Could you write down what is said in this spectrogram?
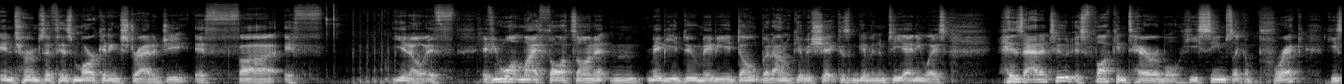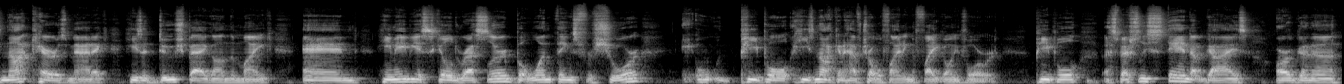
in terms of his marketing strategy. If, uh, if, you know, if, if you want my thoughts on it, and maybe you do, maybe you don't, but I don't give a shit because I'm giving them to you anyways his attitude is fucking terrible. He seems like a prick. He's not charismatic. He's a douchebag on the mic. And he may be a skilled wrestler, but one thing's for sure people, he's not going to have trouble finding a fight going forward. People, especially stand up guys, are going to,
